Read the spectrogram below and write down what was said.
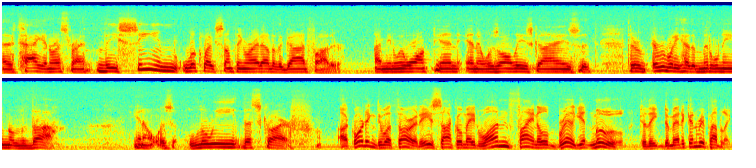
an Italian restaurant. The scene looked like something right out of The Godfather. I mean, we walked in, and it was all these guys that, everybody had the middle name of the. You know, it was Louis the Scarf. According to authorities, Sacco made one final brilliant move to the Dominican Republic.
